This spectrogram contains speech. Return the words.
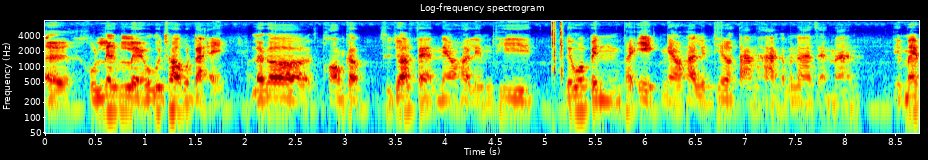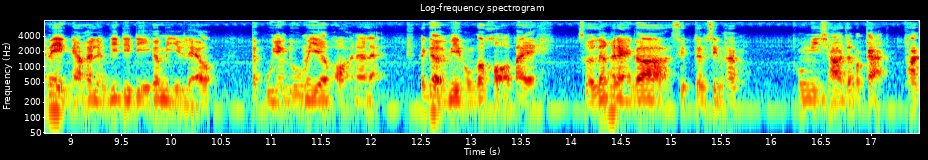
เออ คุณเลือกได้เลยว่าคุณชอบคนไหน แล้วก็พร้อมกับสุดยอดแฟนแนวฮาเลมที่ เรียกว่าเป็นพระเอกแนวฮาเลมที่เราตามหากันมานานแสนนานหรือไม่พระเอกแนวฮาเลมที่ดีๆก็มีอยู่แล้ว แต่กูยังดูไม่เยอะพอแค่นั้นแหละ ถ้าเกิดมีผมก็ขออภัยส่วนเรื่องคะแนนก็สิบเต็มสิบครับพรุ่งนี้เช้าจะประกาศภาค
